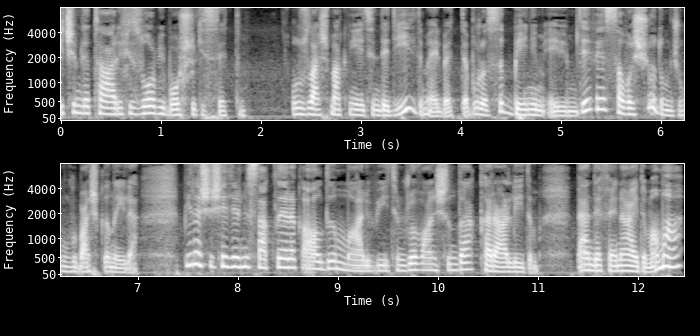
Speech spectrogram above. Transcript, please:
İçimde tarifi zor bir boşluk hissettim. Uzlaşmak niyetinde değildim elbette. Burası benim evimdi ve savaşıyordum Cumhurbaşkanıyla. Bira şişelerini saklayarak aldığım mağlubiyetin rövanşında kararlıydım. Ben de fenaydım ama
